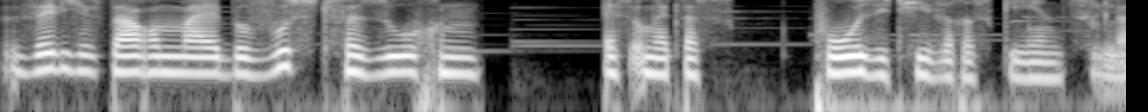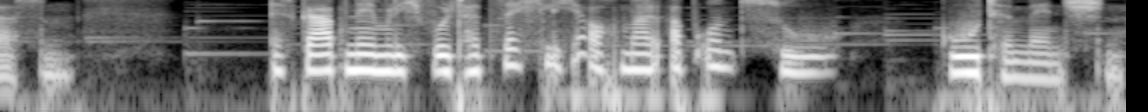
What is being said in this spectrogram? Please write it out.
will ich es darum mal bewusst versuchen, es um etwas Positiveres gehen zu lassen. Es gab nämlich wohl tatsächlich auch mal ab und zu gute Menschen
